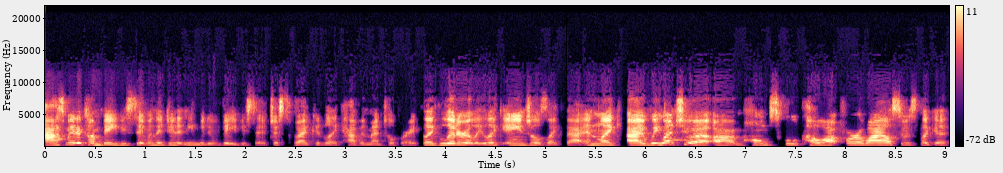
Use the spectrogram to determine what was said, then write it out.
ask me to come babysit when they didn't need me to babysit just so I could like have a mental break. Like literally, like angels like that. And like I we went to a um homeschool co-op for a while. So it's like a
